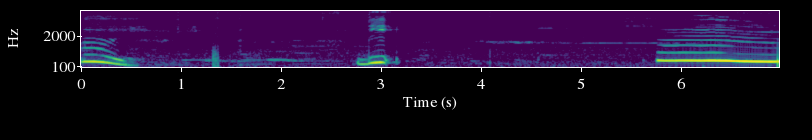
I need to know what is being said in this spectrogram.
Hmm. The Hmm.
